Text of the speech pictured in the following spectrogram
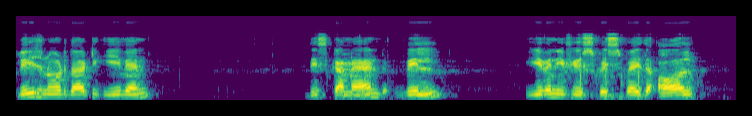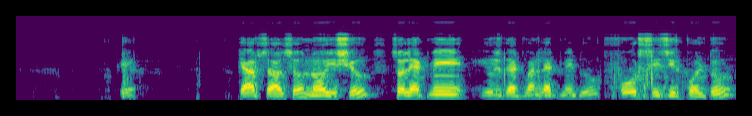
please note that even this command will even if you specify the all okay caps also no issue. So let me use that one. Let me do force is equal to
